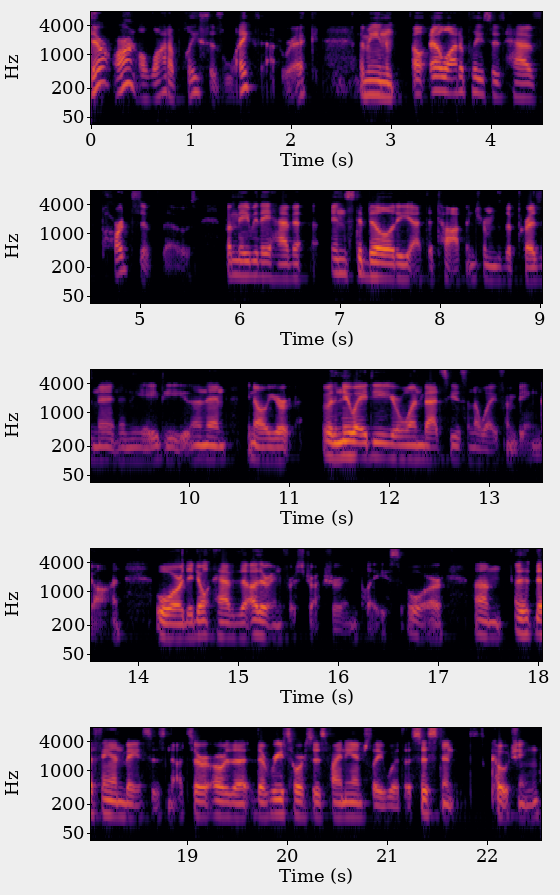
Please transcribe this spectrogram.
there aren't a lot of places like that, Rick. I mean, a, a, lot of places have parts of those, but maybe they have instability at the top in terms of the president and the AD, and then you know you're with a new AD, you're one bad season away from being gone, or they don't have the other infrastructure in place, or um, the fan base is nuts, or, or the the resources financially with assistant coaching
